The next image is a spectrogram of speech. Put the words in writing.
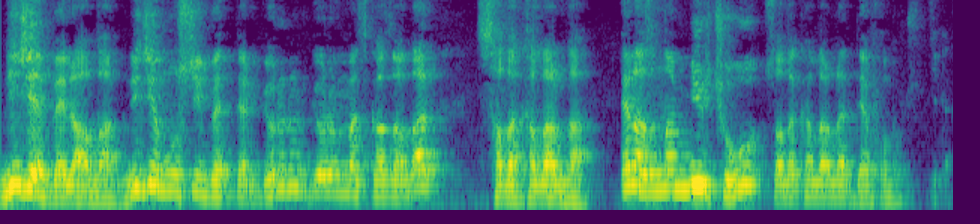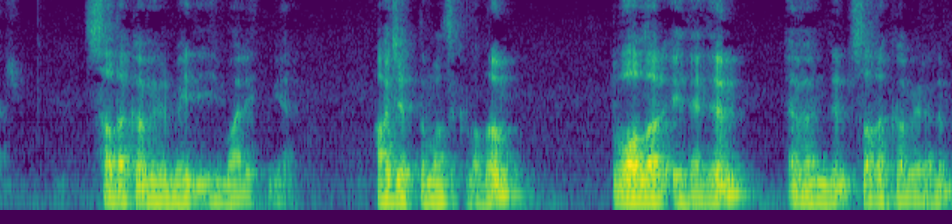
Nice belalar, nice musibetler, görünür görünmez kazalar sadakalarla, en azından birçoğu sadakalarla def olur gider. Sadaka vermeyi de ihmal etmeyelim. Hacet namazı kılalım, dualar edelim, efendim sadaka verelim.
